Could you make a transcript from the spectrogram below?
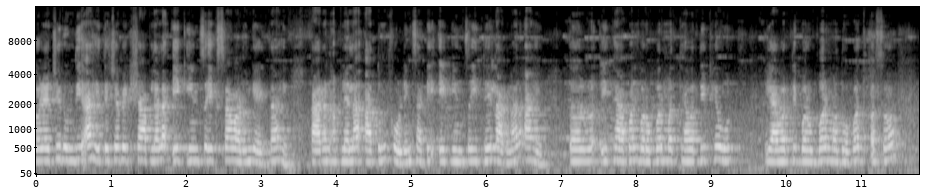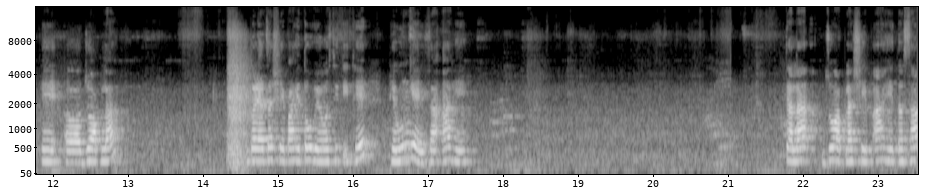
गळ्याची रुंदी आहे त्याच्यापेक्षा आपल्याला एक इंच एक्स्ट्रा वाढून घ्यायचं आहे. कारण आपल्याला आतून फोल्डिंगसाठी एक इंच इथे लागणार आहे. तर इथे आपण बरोबर मध्यावरती ठेवून यावरती बरोबर मधोमध असं हे जो आपला गळ्याचा शेप आहे तो व्यवस्थित इथे ठेवून घ्यायचा आहे. त्याला जो आपला शेप आहे तसा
